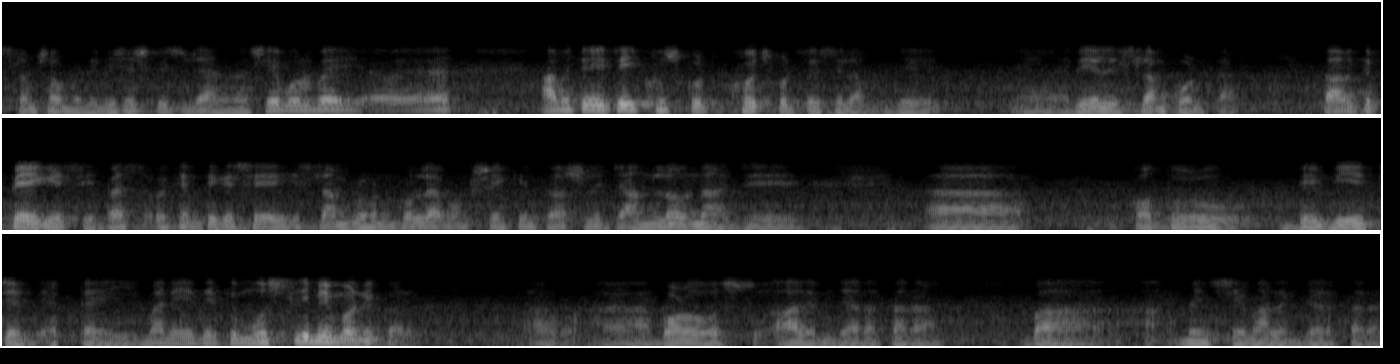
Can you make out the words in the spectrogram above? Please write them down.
ইসলাম সম্বন্ধে বিশেষ কিছু জানে না, সে বলবে আমি তো এটাই খোঁজ খোঁজ করতেছিলাম যে রিয়েল ইসলাম কোনটা। তো আমি তো পেয়ে গেছি। বাস ওইখান থেকে সে ইসলাম গ্রহণ করল এবং সে কিন্তু আসলে জানলো না যে কত ডেভিয়েটেড একটা মানে এদেরকে মুসলিমই মনে করে। বড় আলেম যারা তারা বা মেনস্ট্রিম আলেম যারা তারা।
